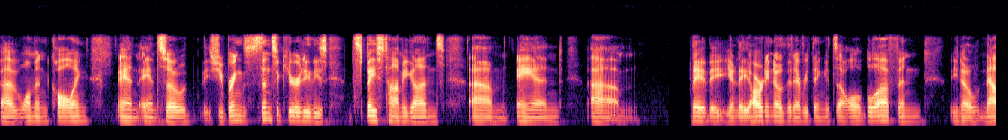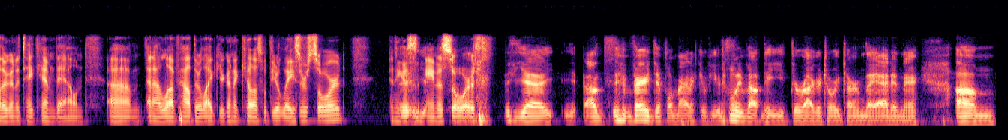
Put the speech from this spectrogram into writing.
uh, woman calling, and and so she brings sin security these space Tommy guns, um, and um, they they you know they already know that everything it's all a bluff and you know now they're going to take him down um, and i love how they're like you're going to kill us with your laser sword and he goes Uh, yeah. ain't a sword Yeah, I, very diplomatic of you to leave out the derogatory term they add in there. Um,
